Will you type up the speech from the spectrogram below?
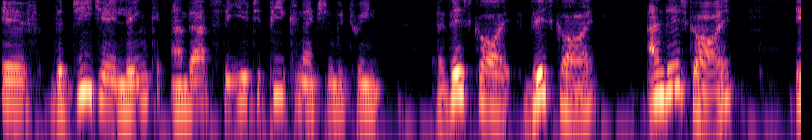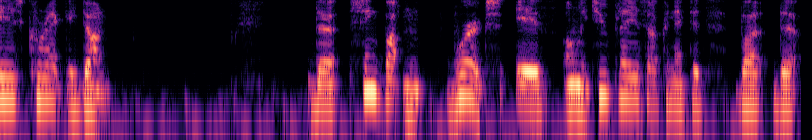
if the DJ link and that's the UTP connection between uh, this guy, this guy, and this guy is correctly done. The sync button works if only two players are connected, but the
